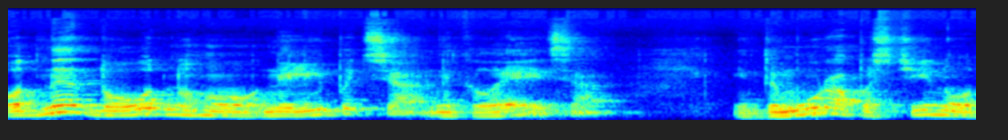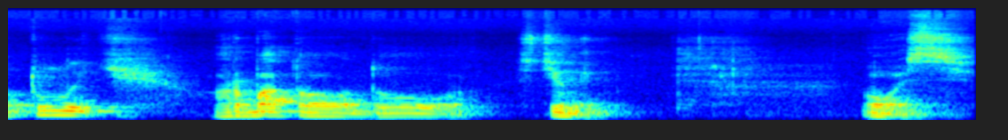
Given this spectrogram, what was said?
одне до одного не ліпиться, не клеїться, і Демура постійно тулить горбатого до стіни. Ось.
